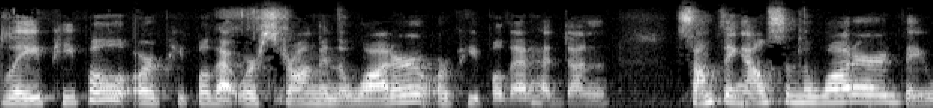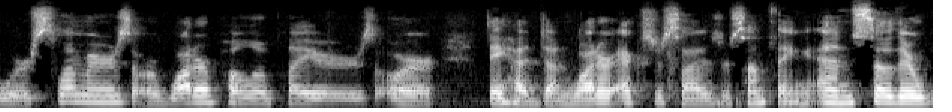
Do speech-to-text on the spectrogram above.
lay people or people that were strong in the water or people that had done something else in the water. They were swimmers or water polo players, or they had done water exercise or something. And so there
